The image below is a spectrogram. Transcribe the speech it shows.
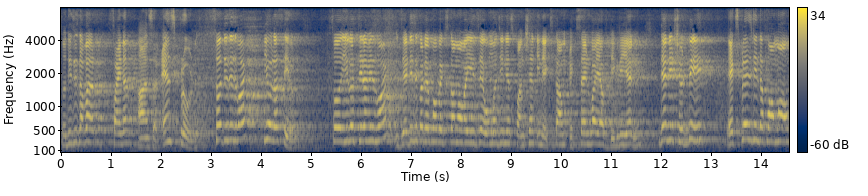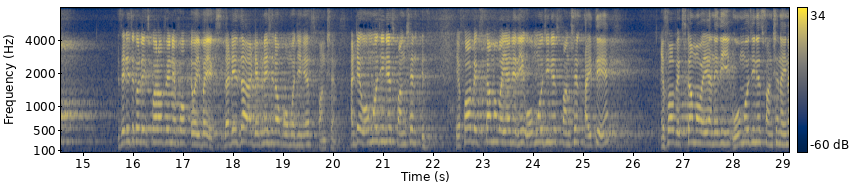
so this is our final answer hence proved so this is what euler's theorem so euler's theorem is what z is equal to f of x comma y is a homogeneous function in x, com, x and y of degree n then it should be expressed in the form of z is equal to x power of n f of y by x that is the definition of homogeneous function అంటే homogeneous function is f of x comma y అనేది homogeneous function అయితే F of X comma Y అనేది హోమోజీనియస్ ఫంక్షన్ అయిన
